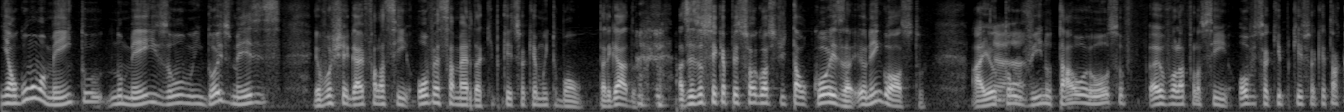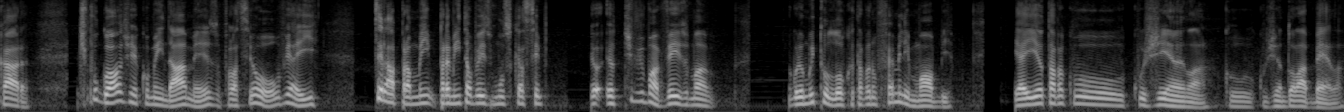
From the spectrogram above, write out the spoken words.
em algum momento, no mês ou em dois meses, eu vou chegar e falar assim: ouve essa merda aqui porque isso aqui é muito bom, tá ligado? Às vezes eu sei que a pessoa gosta de tal coisa, eu nem gosto. Aí eu tô ouvindo tal, eu ouço, aí eu vou lá e falo assim: ouve isso aqui porque isso aqui é tua cara. Tipo, gosto de recomendar mesmo, falar assim: oh, ouve aí. Sei lá, pra mim, pra mim talvez música sempre. Eu, eu tive uma vez uma. Bagulho muito louco, eu tava no Family Mob. E aí eu tava com, com o Jean lá, com, com o Jean Dolabella.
